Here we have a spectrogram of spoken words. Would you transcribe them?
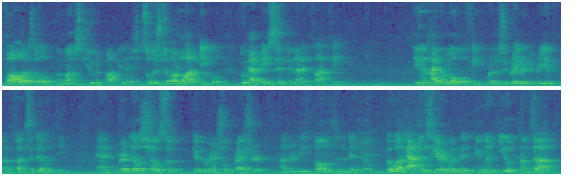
volatile amongst human populations. So there still are a lot of people who have asymptomatic flat feet, even hypermobile feet, where there's a greater degree of, of flexibility, and where they'll show some differential pressure underneath bones of the midfoot. But what happens here, when the human heel comes up,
